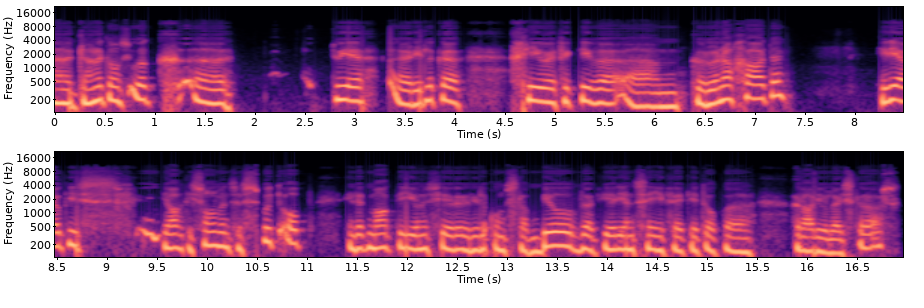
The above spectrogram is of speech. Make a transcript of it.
uh dan het ons ook uh twee uh, redelike geo-effektiewe ehm um, koronagate. Hierdie ouetjies ja, die sonwind se spoed op en dit maak die ionosfeer redelik onstabiel wat weer eens sy effek het op 'n uh, eh, radioluisteraars.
